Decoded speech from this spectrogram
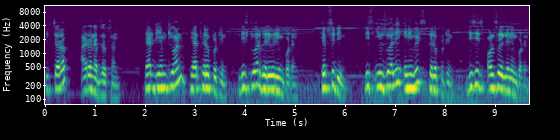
picture of iron absorption. Here DMT1, here ferroprotein. These two are very very important. Hepcidin, this usually inhibits ferroprotein. This is also again important.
